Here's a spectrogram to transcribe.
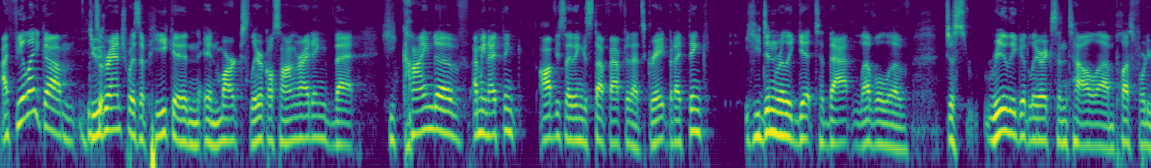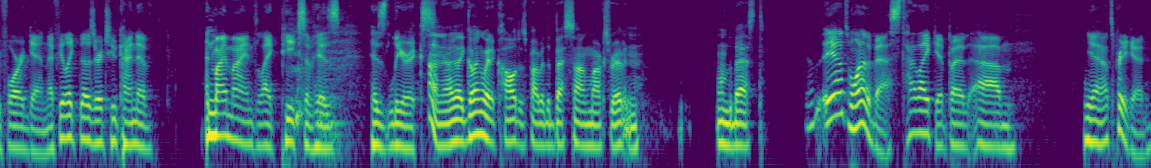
I feel like um, Dude Ranch was a peak in in Mark's lyrical songwriting that he kind of. I mean, I think obviously I think his stuff after that's great, but I think he didn't really get to that level of just really good lyrics until um, Plus 44 again. I feel like those are two kind of in my mind like peaks of his his lyrics. I don't know. Like going away to college is probably the best song Mark's written. One of the best. Yeah, it's one of the best. I like it, but um yeah, it's pretty good.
